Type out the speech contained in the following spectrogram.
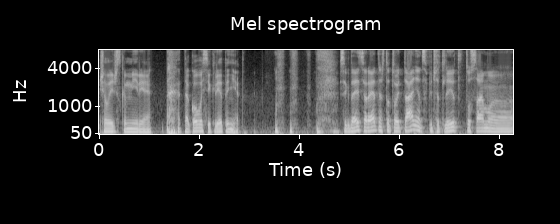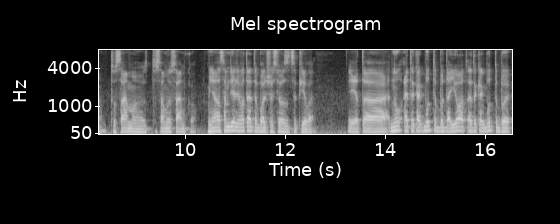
человеческом мире такого секрета нет. Всегда есть вероятность, что твой танец впечатлит ту самую, ту самую, ту самую самку. Меня на самом деле вот это больше всего зацепило. И это, ну, это как будто бы дает, это как будто бы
